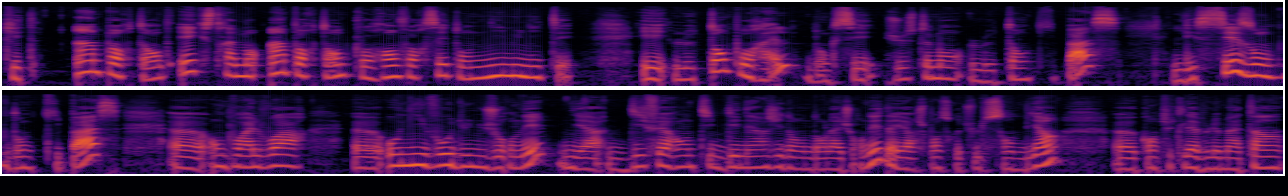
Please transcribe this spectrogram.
qui est importante, extrêmement importante pour renforcer ton immunité. Et le temporel, donc c'est justement le temps qui passe, les saisons donc qui passent, euh, on pourrait le voir euh, au niveau d'une journée. Il y a différents types d'énergie dans, la journée. D'ailleurs, je pense que tu le sens bien. Euh, quand tu te lèves le matin,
